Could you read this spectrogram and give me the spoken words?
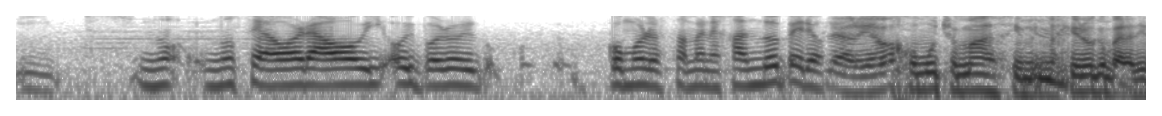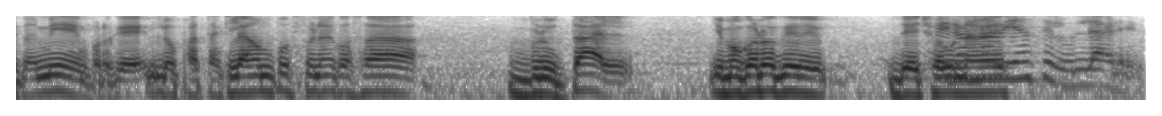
Y no, no sé ahora, hoy, hoy por hoy, cómo lo está manejando, pero claro, y abajo mucho más y me imagino que para ti también, porque los Pataclan pues fue una cosa brutal. Yo me acuerdo que, de hecho, pero una no vez... habían celulares.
